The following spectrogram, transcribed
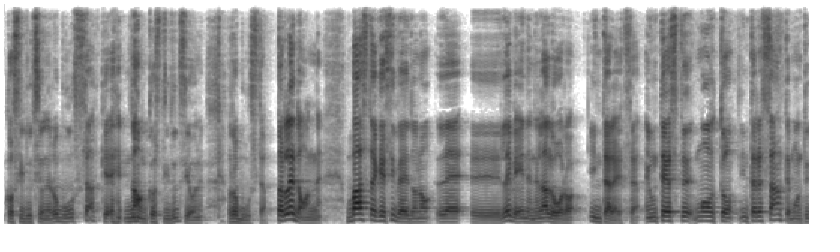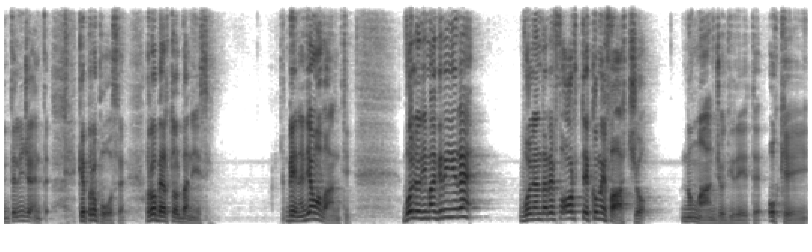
costituzione robusta che non costituzione robusta. Per le donne basta che si vedano le, eh, le vene nella loro interezza. È un test molto interessante, molto intelligente, che propose Roberto Albanesi. Bene, andiamo avanti. Voglio dimagrire, voglio andare forte, come faccio? Non mangio, direte. Ok,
